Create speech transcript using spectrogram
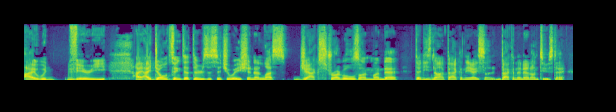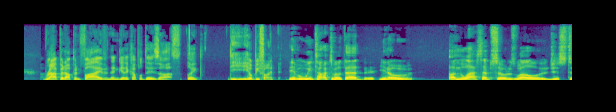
I would very I, I don't think that there's a situation unless Jack struggles on Monday that he's not back in the ice on, back in the net on Tuesday. Wrap it up in five and then get a couple days off. Like he, he'll be fine. Yeah, but we talked about that, you know, on the last episode as well. Just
